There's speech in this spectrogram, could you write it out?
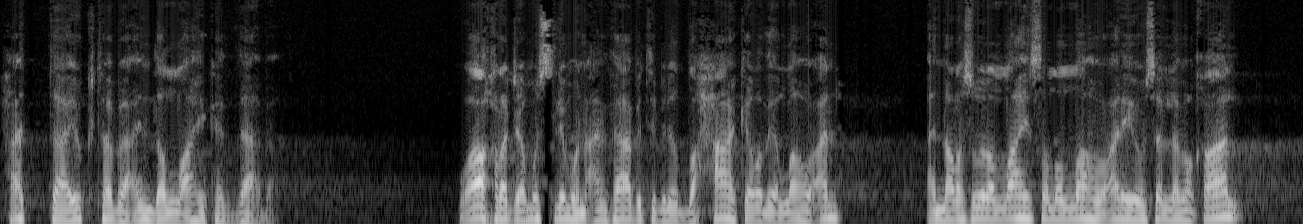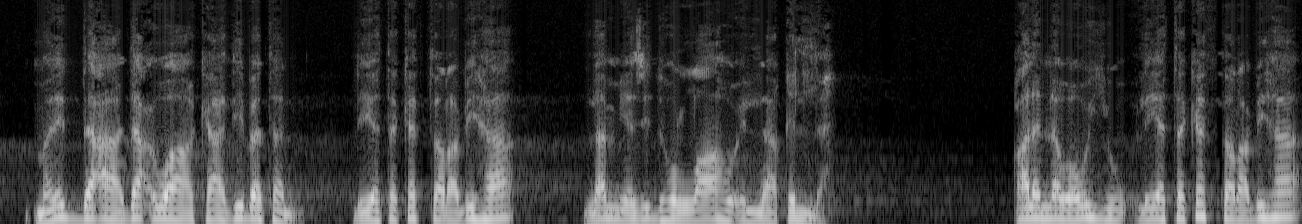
حتى يكتب عند الله كذابا. وأخرج مسلم عن ثابت بن الضحاك رضي الله عنه أن رسول الله صلى الله عليه وسلم قال من ادعى دعوى كاذبة ليتكثر بها لم يزده الله إلا قلة. قال النووي ليتكثر بها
